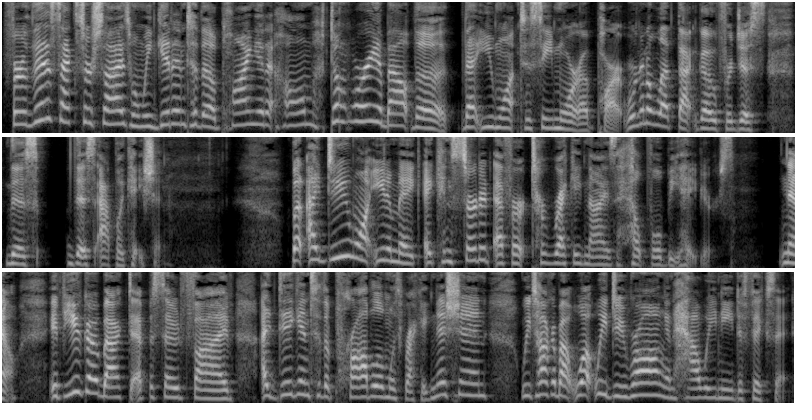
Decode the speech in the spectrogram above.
for this exercise, when we get into the applying it at home, don't worry about the that you want to see more of part. We're going to let that go for just this, this application. But I do want you to make a concerted effort to recognize helpful behaviors. Now, if you go back to episode five, I dig into the problem with recognition. We talk about what we do wrong and how we need to fix it.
